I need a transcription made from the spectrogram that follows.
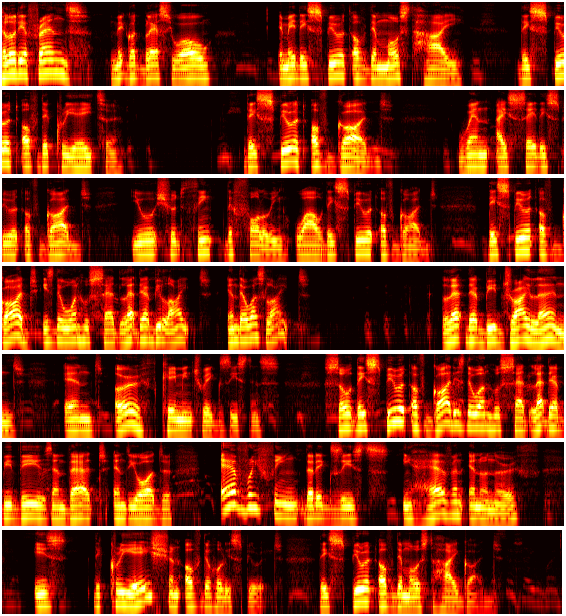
Hello, dear friends. May God bless you all. And may the Spirit of the Most High, the Spirit of the Creator, the Spirit of God, when I say the Spirit of God, you should think the following Wow, the Spirit of God. The Spirit of God is the one who said, Let there be light, and there was light. Let there be dry land, and earth came into existence. So the Spirit of God is the one who said, Let there be this and that and the other. Everything that exists in heaven and on earth is the creation of the Holy Spirit, the Spirit of the Most High God.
